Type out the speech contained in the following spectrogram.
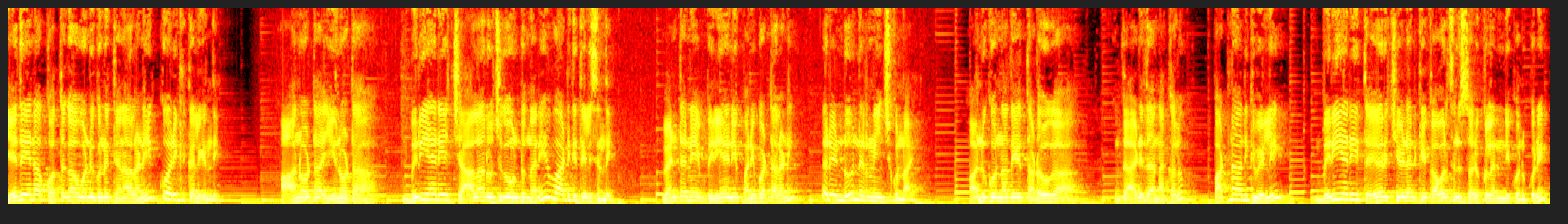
ఏదైనా కొత్తగా వండుకుని తినాలని కోరిక కలిగింది. ఆ నోట ఈ నోట బిర్యానీ చాలా రుచిగా ఉంటుందని వాటికి తెలిసింది. వెంటనే బిర్యానీ పని పట్టాలని రెండు నిర్ణయించుకున్నాయి. అనుకున్నదే తడవుగా గాడిద నక్కలు పట్నానికి వెళ్ళి బిర్యానీ తయారు చేయడానికి కావలసిన సరుకులన్నీ కొనుక్కుని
